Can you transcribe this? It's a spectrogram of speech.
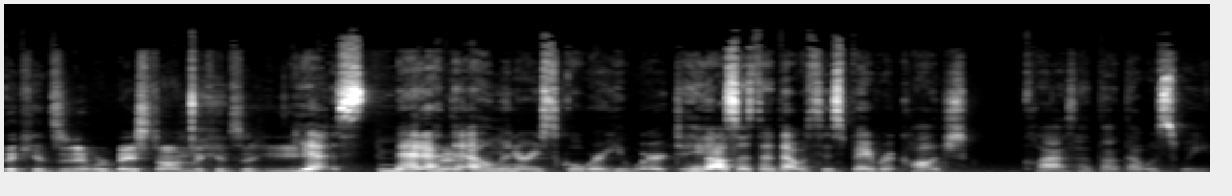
the kids in it were based on the kids that he. Yes, met at Met. the elementary school where he worked. He also said that was his favorite college class. I thought that was sweet.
